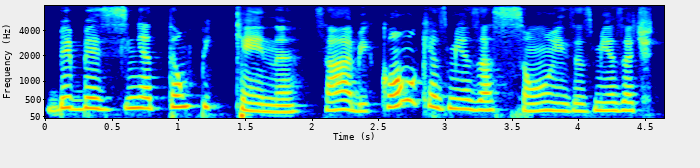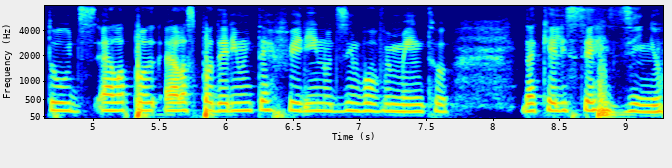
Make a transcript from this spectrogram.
bebezinha tão pequena, sabe? Como que as minhas ações, as minhas atitudes, ela, elas poderiam interferir no desenvolvimento daquele serzinho?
